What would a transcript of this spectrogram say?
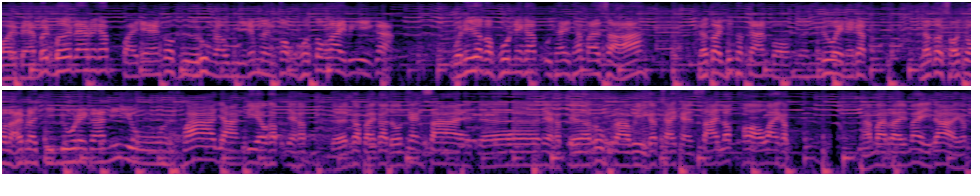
ต่อยแบบเบิร์ดเบิร์ดแล้วนะครับฝ่ายแดงก็คือรุ่งราวีน้ำเงินกล้องคนต้องไล่ไปอีกอะวันนี้ต้องขอบคุณนะครับอุทัยทัพอาสา แล้วก็ยุทธการบอกเงินด้วยนะครับแล้วก็สจหลายประจินดูรายการนี้อยู่คว้าอย่างเดียวครับเนี่ยครับเดินเข้าไปก็โดนแข้งซ้ายเจอเนี่ยครับเจอรุ่งราวีครับใช้แขนซ้ายล็อกคอไว้ครับ ทำอะไรไม่ได้ครับ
